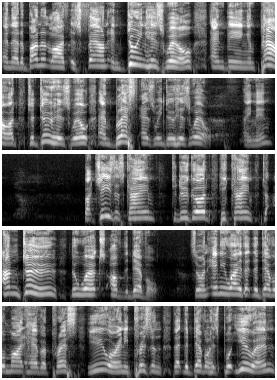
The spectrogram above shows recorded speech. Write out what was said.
and that abundant life is found in doing his will and being empowered to do his will and blessed as we do his will. Amen. But Jesus came to do good, he came to undo the works of the devil. So, in any way that the devil might have oppressed you or any prison that the devil has put you in,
